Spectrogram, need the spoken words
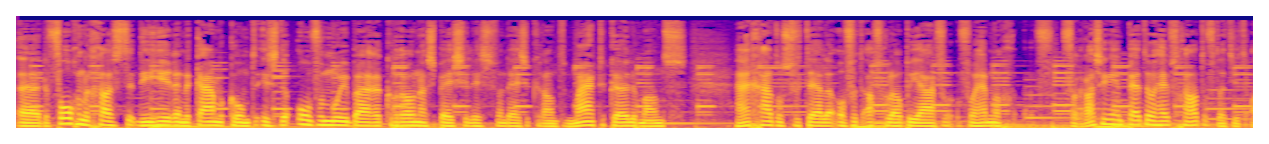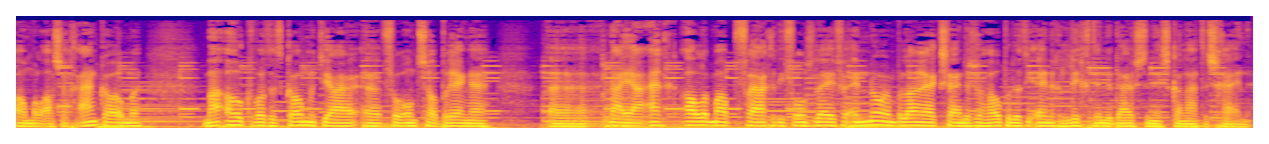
Uh, de volgende gast die hier in de Kamer komt is de onvermoeibare coronaspecialist van deze krant, Maarten Keulemans. Hij gaat ons vertellen of het afgelopen jaar voor, hem nog verrassingen in petto heeft gehad. Of dat hij het allemaal al zag aankomen. Maar ook wat het komend jaar uh, voor ons zal brengen. Uh, nou ja, eigenlijk allemaal vragen die voor ons leven enorm belangrijk zijn. Dus we hopen dat hij enige licht in de duisternis kan laten schijnen.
